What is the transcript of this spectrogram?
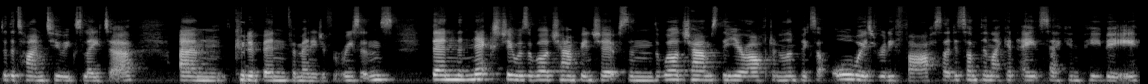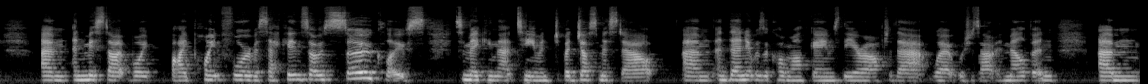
did the time two weeks later. Um, could have been for many different reasons. Then the next year was the World Championships, and the World Champs the year after and Olympics are always really fast. I did something like an eight second PB um, and missed out by, by 0.4 of a second. So I was so close to making that team, and, but just missed out. Um, and then it was the Commonwealth Games the year after that, where which was out in Melbourne. Um,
